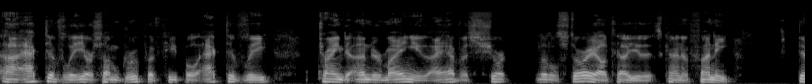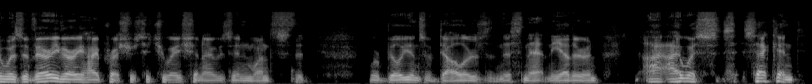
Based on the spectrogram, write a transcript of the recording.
uh, actively or some group of people actively trying to undermine you. I have a short little story I'll tell you that's kind of funny. There was a very, very high pressure situation I was in once that were billions of dollars and this and that and the other. And I, I was second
